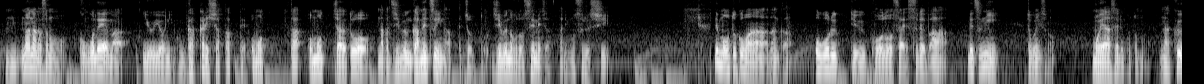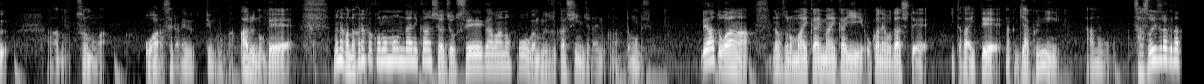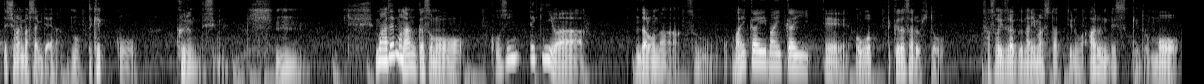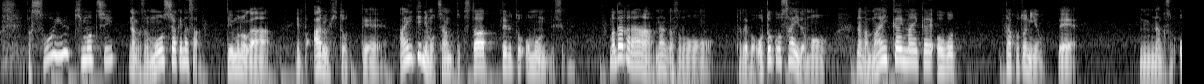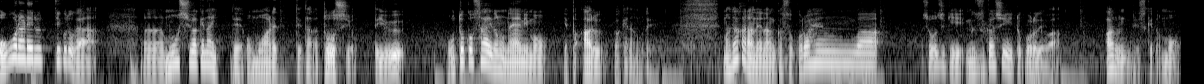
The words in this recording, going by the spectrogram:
うん、まあなんかそのここでま言うようにがっかりしちゃったって思った思っちゃうとなんか自分がめついなってちょっと自分のことを責めちゃったりもするしでも男はなんかおごるっていう行動さえすれば別に特にその燃やらせることもなくあのそのまま終わらせられるっていうものがあるので、まあ、なんかなかなかこの問題に関しては女性側の方が難しいんじゃないのかなって思うんですよ。であとはなんかその毎回毎回お金を出していただいてなんか逆にあの誘いづらくなってしまいましたみたいなのって結構来るんですよね。うん、まあでもなんかその個人的にはなんだろうなその毎回毎回えー、おごってくださる人誘いづらくなりましたっていうのはあるんですけどもやっぱそういう気持ちなんかその申し訳なさっていうものがやっぱある人って相手にもちゃんと伝わってると思うんですよね、まあ、だからなんかその例えば男サイドもなんか毎回毎回おごったことによってなんかそのおごられるっていうことが、うん、申し訳ないって思われてたらどうしようっていう男サイドの悩みもやっぱあるわけなので、まあ、だからねなんかそこら辺は正直難しいところではあるんですけども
